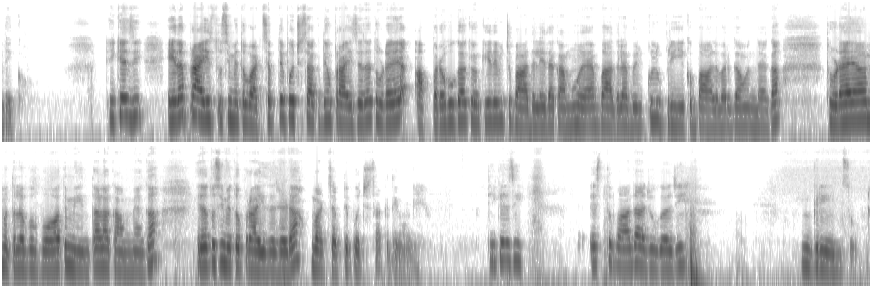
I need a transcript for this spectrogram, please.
ਦੇਖੋ ਠੀਕ ਹੈ ਜੀ? ਇਹਦਾ ਪ੍ਰਾਈਸ ਤੁਸੀਂ ਮੇਰੇ ਤੋਂ WhatsApp ਤੇ ਪੁੱਛ ਸਕਦੇ ਹੋ। ਪ੍ਰਾਈਸ ਇਹਦਾ ਥੋੜਾ ਜਿਹਾ ਅਪ ਰਹੂਗਾ ਕਿਉਂਕਿ ਇਹਦੇ ਵਿੱਚ ਬਾਦਲੇ ਦਾ ਕੰਮ ਹੋਇਆ ਹੈ। ਬਾਦਲਾ ਬਿਲਕੁਲ ਬਰੀਕ ਬਾਲ ਵਰਗਾ ਹੁੰਦਾ ਹੈਗਾ। ਥੋੜਾ ਜਿਹਾ ਮਤਲਬ ਬਹੁਤ ਮਿਹਨਤ ਵਾਲਾ ਕੰਮ ਹੈਗਾ। ਇਹਦਾ ਤੁਸੀਂ ਮੇਰੇ ਤੋਂ ਪ੍ਰਾਈਸ ਹੈ ਜਿਹੜਾ WhatsApp ਤੇ ਪੁੱਛ ਸਕਦੇ ਹੋਗੇ ਠੀਕ ਹੈ ਜੀ? ਇਸ ਤੋਂ ਬਾਅਦ ਆ ਜਾਊਗਾ ਜੀ ਗ੍ਰੀਨ ਸੂਟ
